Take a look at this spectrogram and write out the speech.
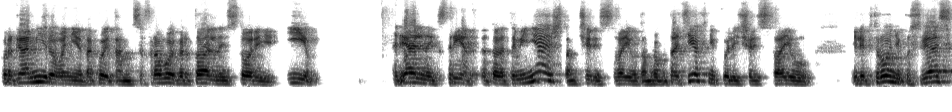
программирования такой там цифровой виртуальной истории и реальных средств, которые ты меняешь там через свою там робототехнику или через свою электронику, связь.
